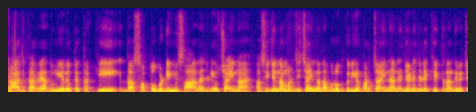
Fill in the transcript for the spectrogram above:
ਰਾਜ ਕਰ ਰਿਹਾ ਦੁਨੀਆ ਦੇ ਉੱਤੇ ਤਰੱਕੀ ਦਾ ਸਭ ਤੋਂ ਵੱਡੀ ਮਿਸਾਲ ਹੈ ਜਿਹੜੀ ਉਹ ਚਾਈਨਾ ਹੈ। ਅਸੀਂ ਜਿੰਨਾ ਮਰਜ਼ੀ ਚਾਈਨਾ ਦਾ ਵਿਰੋਧ ਕਰੀਏ ਪਰ ਚਾਈਨਾ ਨੇ ਜਿਹੜੇ ਜਿਹੜੇ ਖੇਤਰਾਂ ਦੇ ਵਿੱਚ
